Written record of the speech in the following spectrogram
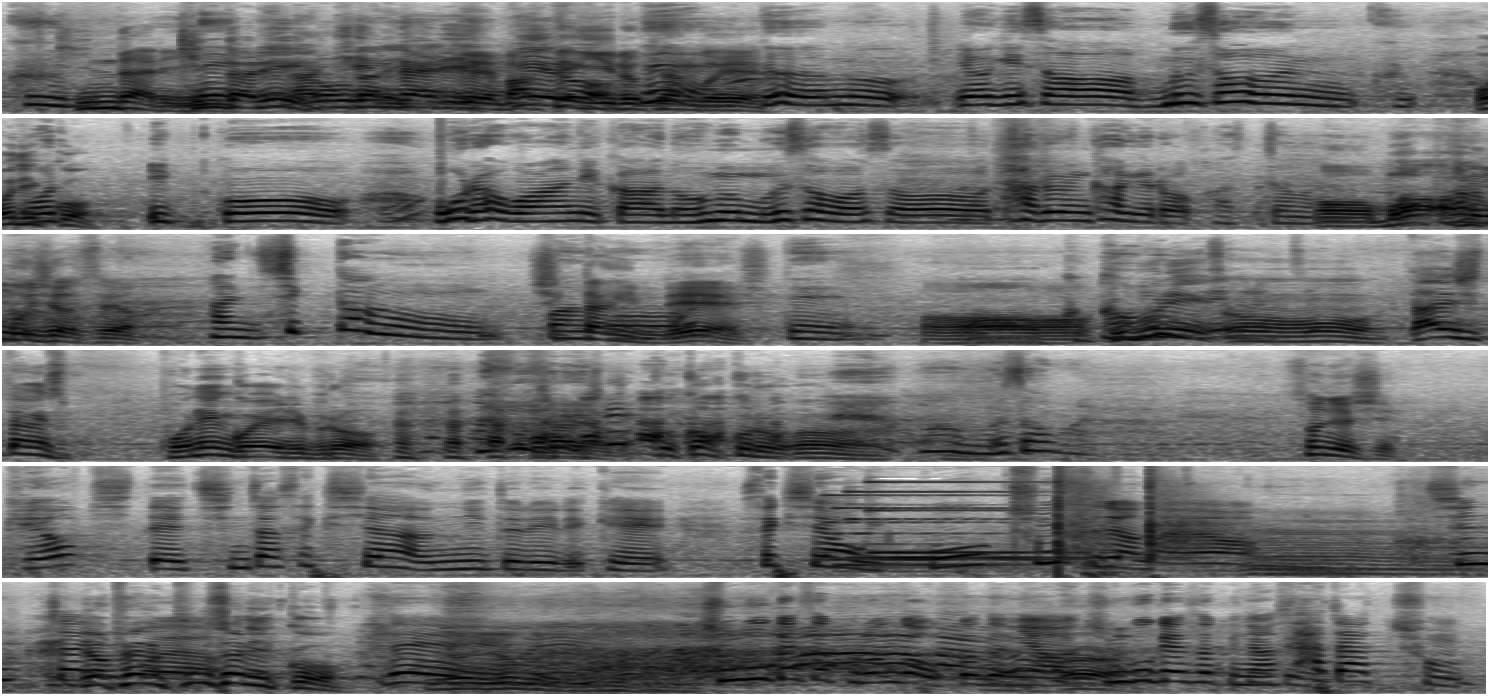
그 긴다리. 긴다리. 긴다리. 예, 막대기 이렇게 한 거예요. 그뭐 여기서 무서운 그 옷 입고? 입고 오라고 하니까 너무 무서워서 다른 가게로 갔잖아요. 어, 뭐 파는 곳이었어요? 한 식당 식당인데? 광고. 네. 어, 그, 그분이 어, 딴 식당에서 보낸 거예요 일부러. 그 거꾸로. 어. 아 무서워요. 소녀 씨. 개업 시대 진짜 섹시한 언니들이 이렇게 섹시하고 있고 춤 추잖아요. 진짜 옆에는 예뻐요. 풍선 있고. 네. 중국에서 그런 거 없거든요. 중국에서 그냥 사자춤,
